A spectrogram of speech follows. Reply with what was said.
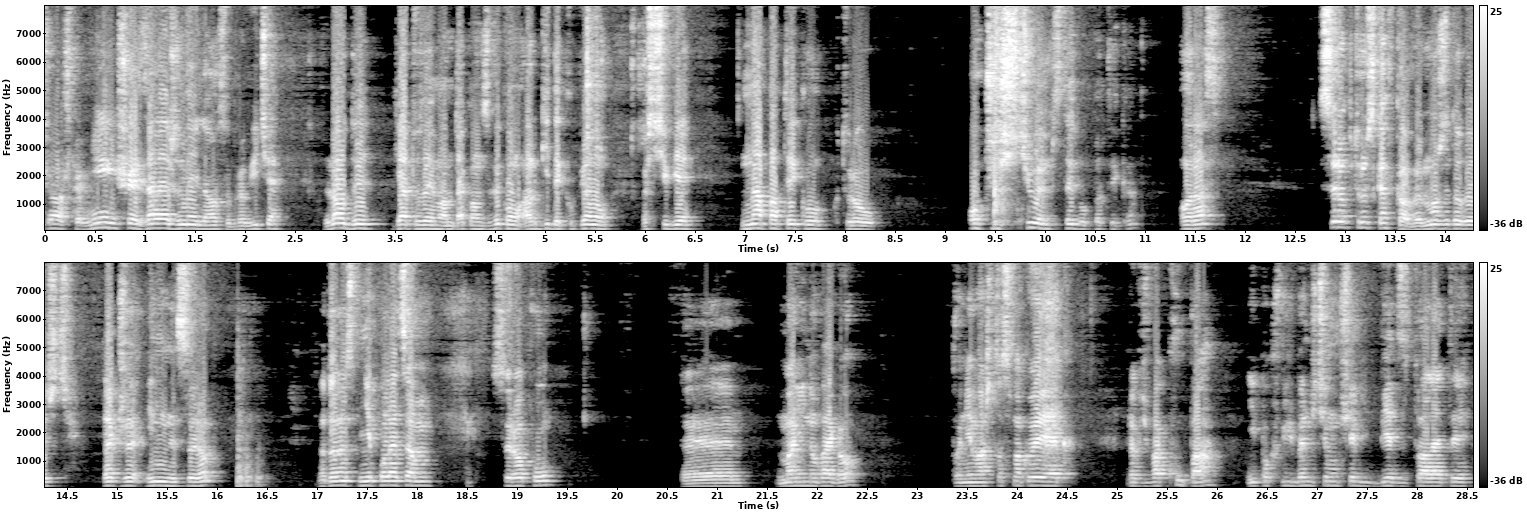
troszkę mniejszej, zależy na ile osób robicie. Lody, ja tutaj mam taką zwykłą algidę kupioną właściwie na patyku, którą oczyściłem z tego patyka oraz syrop truskawkowy. Może to być także inny syrop. Natomiast nie polecam syropu e, malinowego, ponieważ to smakuje jak prawdziwa kupa i po chwili będziecie musieli biec z toalety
